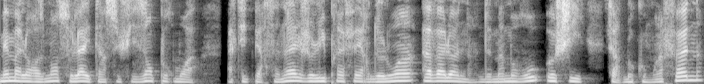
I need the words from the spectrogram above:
mais malheureusement cela est insuffisant pour moi. À titre personnel, je lui préfère de loin Avalon de Mamoru Oshii, certes beaucoup moins fun,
